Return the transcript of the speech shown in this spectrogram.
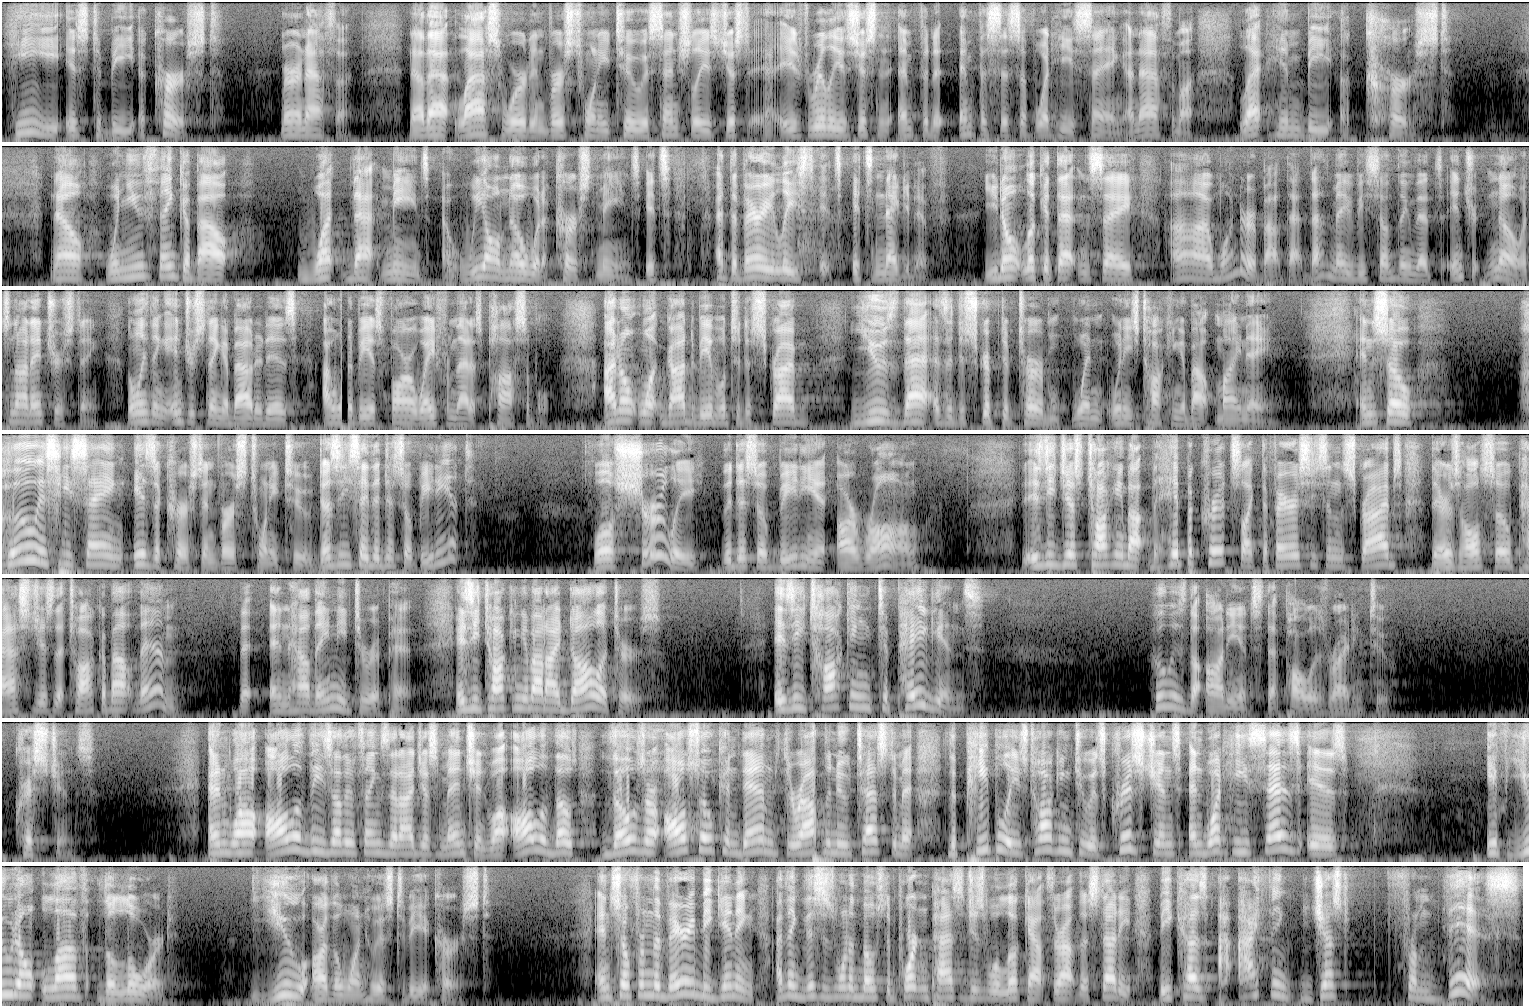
he is to be accursed. Maranatha. Now, that last word in verse 22 essentially is just, it really is just an emphasis of what he's saying anathema. Let him be accursed. Now, when you think about what that means, we all know what accursed means. It's, at the very least, it's, it's negative. You don't look at that and say, oh, I wonder about that. That may be something that's interesting. No, it's not interesting. The only thing interesting about it is I want to be as far away from that as possible. I don't want God to be able to describe use that as a descriptive term when, when he's talking about my name. And so, who is he saying is accursed in verse 22? Does he say the disobedient? Well, surely the disobedient are wrong. Is he just talking about the hypocrites like the Pharisees and the scribes? There's also passages that talk about them that, and how they need to repent. Is he talking about idolaters? Is he talking to pagans? Who is the audience that Paul is writing to? Christians. And while all of these other things that I just mentioned, while all of those, those are also condemned throughout the New Testament, the people he's talking to is Christians, and what he says is if you don't love the Lord, you are the one who is to be accursed. And so, from the very beginning, I think this is one of the most important passages we'll look at throughout the study because I think just from this,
